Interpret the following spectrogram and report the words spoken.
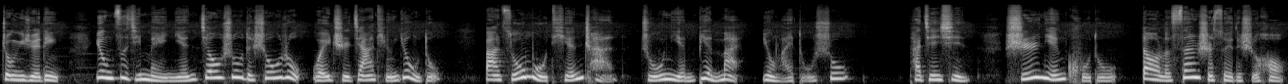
终于决定用自己每年教书的收入维持家庭用度，把祖母田产逐年变卖用来读书。他坚信，十年苦读，到了三十岁的时候，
